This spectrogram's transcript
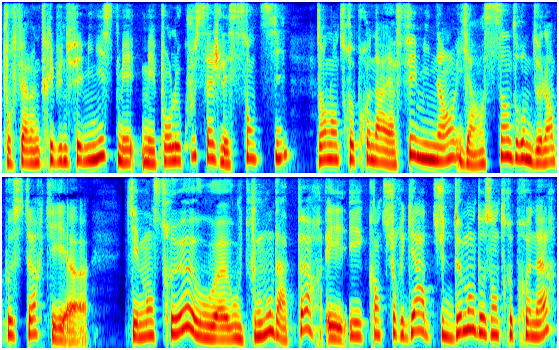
pour faire une tribune féministe, mais mais pour le coup, ça, je l'ai senti dans l'entrepreneuriat féminin. Il y a un syndrome de l'imposteur qui est qui est monstrueux où, où tout le monde a peur. Et, et quand tu regardes, tu te demandes aux entrepreneurs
